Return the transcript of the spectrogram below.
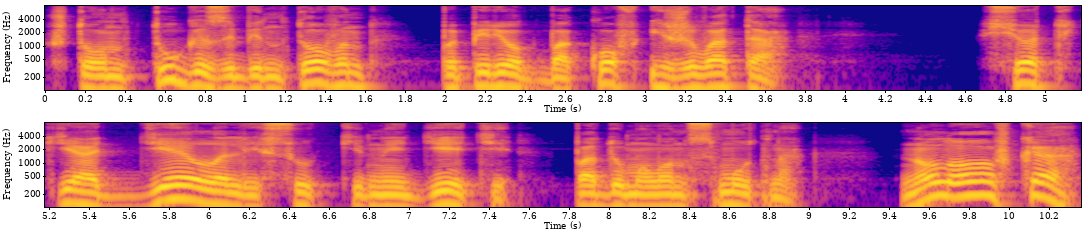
что он туго забинтован поперек боков и живота. «Все-таки отделали, сукины дети», — подумал он смутно. «Но ловко,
